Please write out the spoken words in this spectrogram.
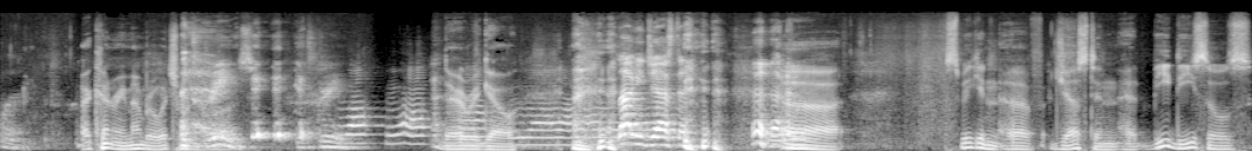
wah. I couldn't remember which one. It's green. It's green. There we go. Love you, Justin. Uh, speaking of Justin at B Diesel's,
